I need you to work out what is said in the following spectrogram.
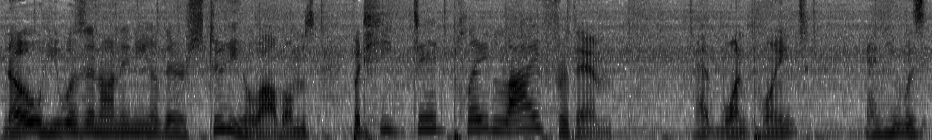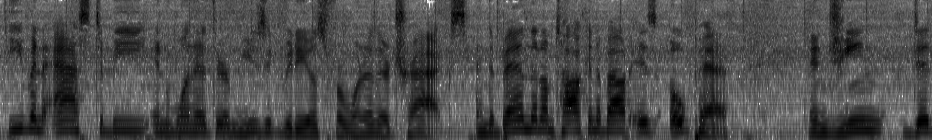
No, he wasn't on any of their studio albums, but he did play live for them at one point, and he was even asked to be in one of their music videos for one of their tracks. And the band that I'm talking about is Opeth, and Gene did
